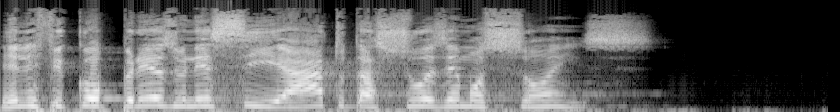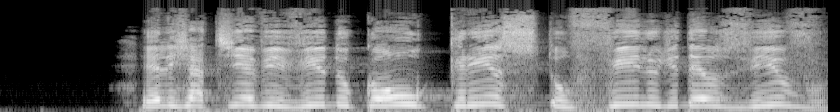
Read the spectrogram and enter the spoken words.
ele ficou preso nesse ato das suas emoções. Ele já tinha vivido com o Cristo, o Filho de Deus vivo,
